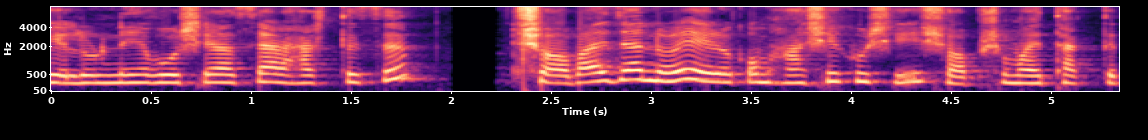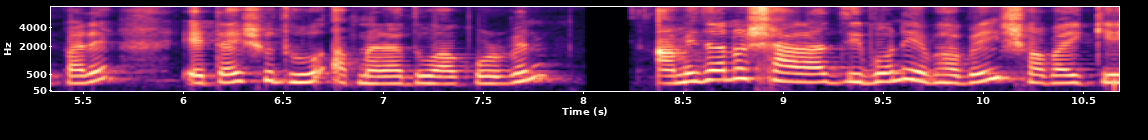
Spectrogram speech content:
বেলুন নিয়ে বসে আছে আর হাসতেছে। সবাই যেন এরকম হাসি খুশি সব সময় থাকতে পারে, এটাই শুধু আপনারা দোয়া করবেন। আমি যেন সারা জীবন এভাবেই সবাইকে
